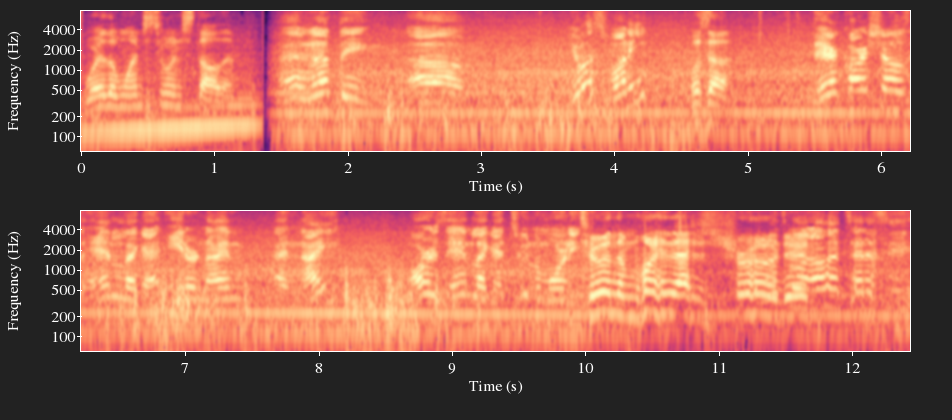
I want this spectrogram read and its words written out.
we're the ones to install them. And another thing, um, you know what's funny? What's up? their car shows end like at eight or nine at night. Ours end like at two in the morning. Two in the morning. That is true, dude. What's dude. going on in Tennessee?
